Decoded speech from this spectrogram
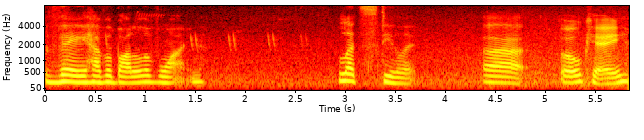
They have a bottle of wine. Let's steal it. Uh, okay.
